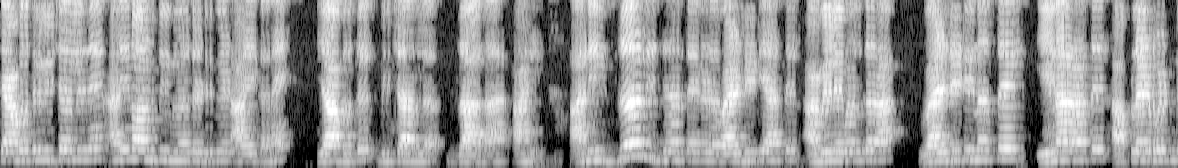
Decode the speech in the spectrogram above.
त्याबद्दल विचारले जाईल. आणि नॉन क्रिमिनल सर्टिफिकेट आहे का नाही याबद्दल विचारलं जाणार आहे. आणि जर विद्यार्थ्याकडे व्हॅलिडिटी असेल अवेलेबल करा. व्हॅलिडिटी नसेल येणार असेल अप्लाइड बट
